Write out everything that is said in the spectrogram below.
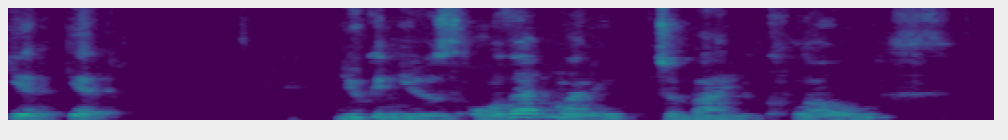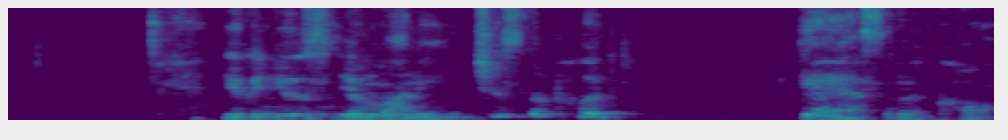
get it, get it. You can use all that money to buy you clothes. You can use your money just to put gas in the car.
